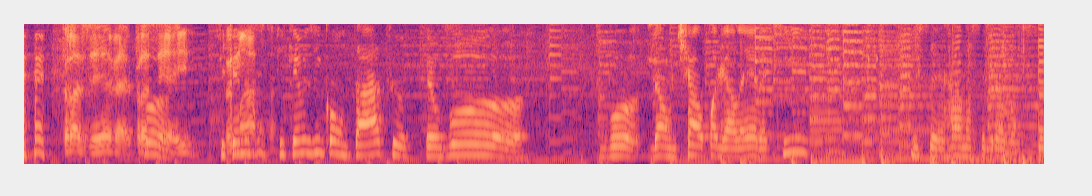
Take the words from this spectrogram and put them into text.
Prazer, velho. Prazer Pô, aí. Ficamos, ficamos em contato. Eu vou. Vou dar um tchau pra galera aqui. Encerrar nossa gravação.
